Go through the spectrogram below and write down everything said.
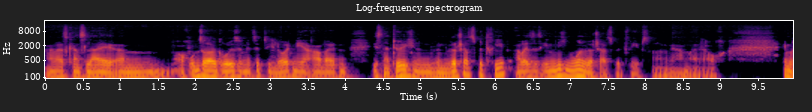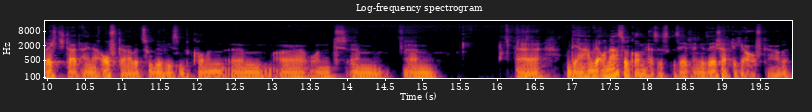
Anwaltskanzlei, ähm, auch unserer Größe mit 70 Leuten, die hier arbeiten, ist natürlich ein, ein, Wirtschaftsbetrieb, aber es ist eben nicht nur ein Wirtschaftsbetrieb, sondern wir haben halt auch im Rechtsstaat eine Aufgabe zugewiesen bekommen ähm, äh, und ähm, ähm, äh, und der haben wir auch nachzukommen. Das ist eine gesellschaftliche Aufgabe,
